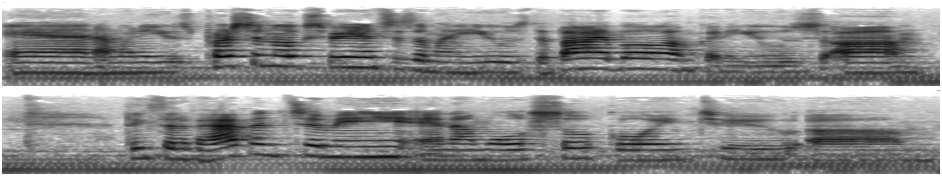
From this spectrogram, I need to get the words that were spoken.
And I'm going to use personal experiences. I'm going to use the Bible. I'm going to use um, things that have happened to me. And I'm also going to um,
